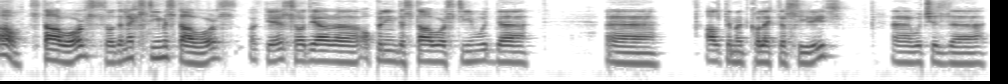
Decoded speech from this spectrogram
Oh, Star Wars. So the next team is Star Wars. Okay, so they are uh, opening the Star Wars team with the uh, Ultimate Collector Series, uh, which is the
